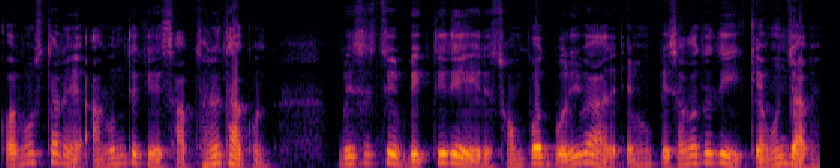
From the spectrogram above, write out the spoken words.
কর্মস্থানে আগুন থেকে সাবধানে থাকুন। বিশেষের ব্যক্তিদের সম্পদ, পরিবার এবং পেশাগত দিক কেমন যাবে?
